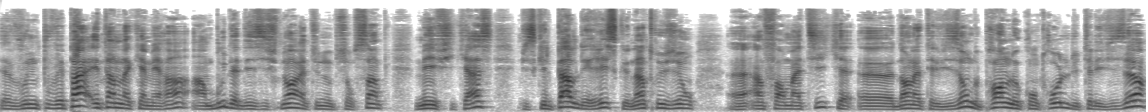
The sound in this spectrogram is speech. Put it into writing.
euh, vous ne pouvez pas éteindre la caméra. Un bout d'adhésif noir est une option simple mais efficace, puisqu'il parle des risques d'intrusion euh, informatique euh, dans la télévision, de prendre le contrôle du téléviseur.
